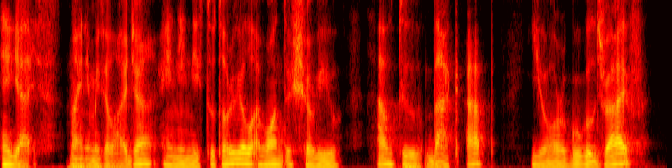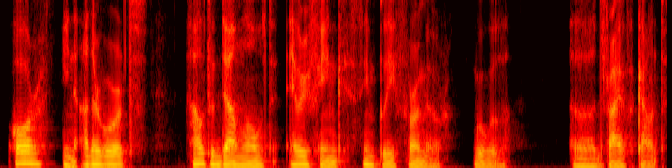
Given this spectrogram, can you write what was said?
Hey guys, my name is Elijah and in this tutorial I want to show you how to back up your Google Drive or in other words, how to download everything simply from your Google uh, Drive account.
